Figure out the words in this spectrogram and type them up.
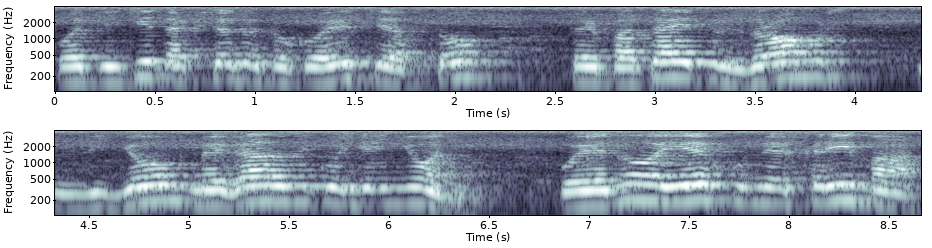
ότι κοίταξε το, το κορίτσι αυτό περπατάει τους δρόμους δυο μεγάλων οικογενειών που ενώ έχουν χρήμα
